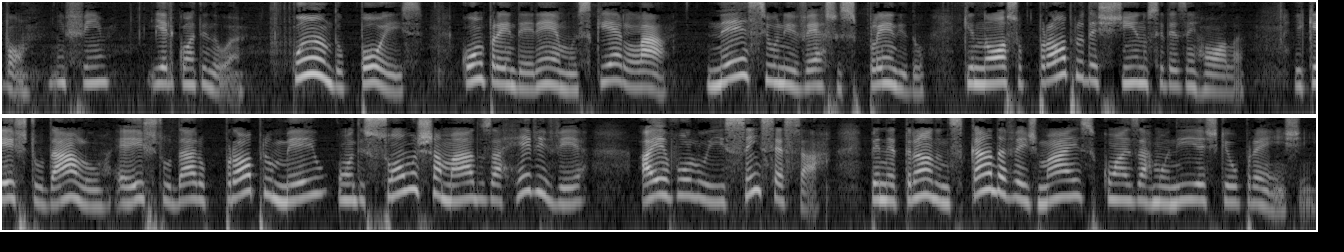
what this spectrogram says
Bom, enfim, e ele continua. Quando, pois, compreenderemos que é lá, nesse universo esplêndido, que nosso próprio destino se desenrola, e que estudá-lo é estudar o próprio meio onde somos chamados a reviver, a evoluir sem cessar, penetrando-nos cada vez mais com as harmonias que o preenchem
